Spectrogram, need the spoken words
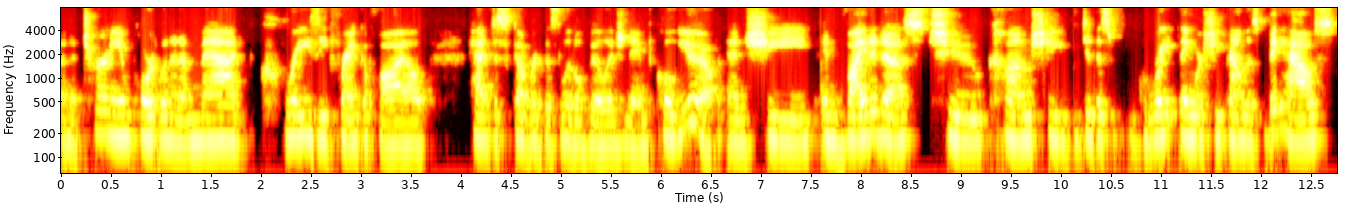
an attorney in Portland and a mad, crazy Francophile had discovered this little village named Collioure. And she invited us to come. She did this great thing where she found this big house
